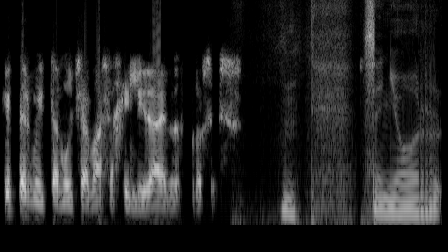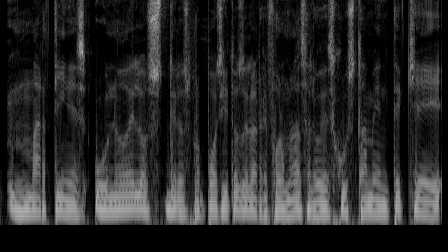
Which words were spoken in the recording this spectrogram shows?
que permita mucha más agilidad en los procesos. Mm. Señor Martínez, uno de los, de los propósitos de la reforma de la salud es justamente que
